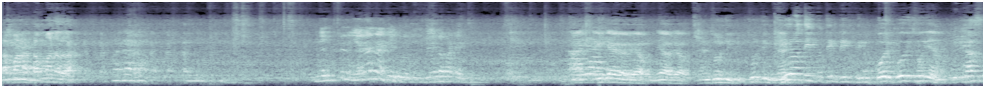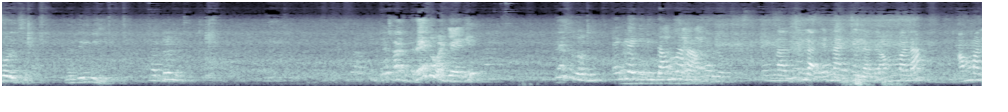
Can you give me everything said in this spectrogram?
ತಮ್ಮನ ತಮ್ಮನದ ಕೋರಿ ಕೋರಿ ಸೂರ್ಯ ಕಾಸು ಕೊಡುತ್ತೆ ನಾನು ತಿನ್ಬಿಟ್ಟು ರೇಖ ಬಡ್ಡಿ ಆಗಿ ಎಂಗ್ಳಿಗೆ ನಿಂದ ಅಮ್ಮನ ಮೂಲು ಎಂಗ್ಲ ಅಜ್ಜಿಲ್ಲ ಎನ್ನ ಅಜ್ಜಿಲ್ಲ ಅದು ಅಮ್ಮನ ಅಮ್ಮನ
